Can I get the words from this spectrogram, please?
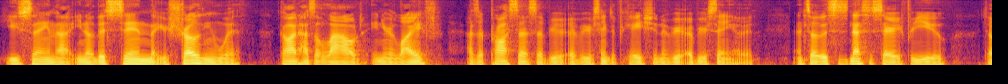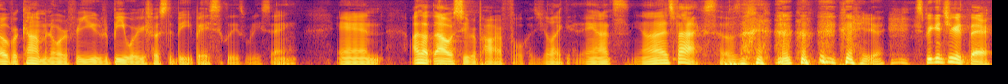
he's saying that you know this sin that you're struggling with, God has allowed in your life as a process of your of your sanctification of your of your sainthood, and so this is necessary for you to overcome in order for you to be where you're supposed to be. Basically, is what he's saying, and I thought that was super powerful because you're like, hey, that's you know that's facts. Was, yeah, speaking truth there,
